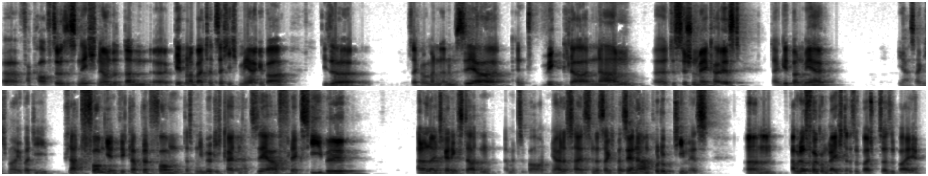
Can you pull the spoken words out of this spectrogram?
äh, verkauft, so ist es nicht. Ne? Und dann äh, geht man aber tatsächlich mehr über diese, sag mal, wenn man an einem sehr entwicklernahen äh, Decision Maker ist, dann geht man mehr ja, sage ich mal, über die Plattform, die Entwicklerplattform, dass man die Möglichkeiten hat, sehr flexibel allerlei Trainingsdaten damit zu bauen. Ja, das heißt, wenn das, sage ich mal, sehr nah am Produktteam ist. Ähm, aber du hast vollkommen recht, also beispielsweise bei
